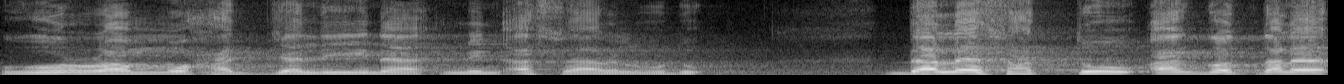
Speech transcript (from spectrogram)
Ghurram muhajjalina min asaril wudu dalam satu anggota dalam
